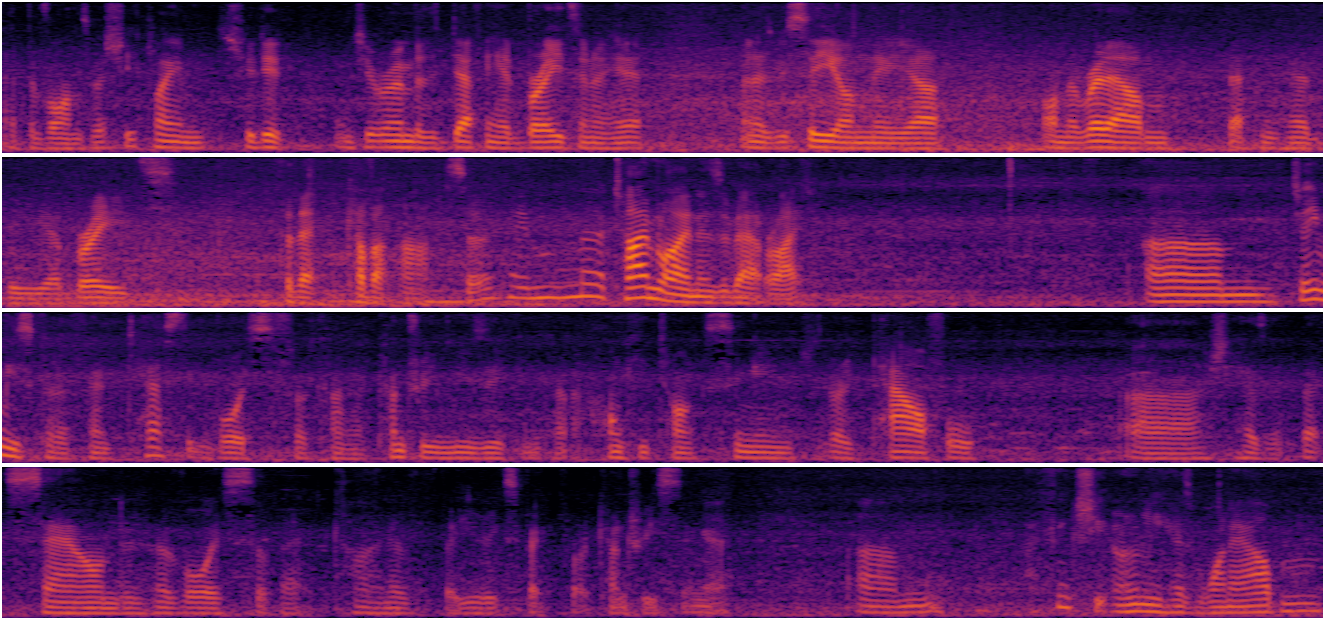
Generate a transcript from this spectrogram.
at the Vons, but she claimed she did, and she remembers Dafni had braids in her hair, and as we see on the uh, on the Red album, Dafni had the uh, braids for that cover art. So um, the timeline is about right. Um, Jaimi's got a fantastic voice for kind of country music and kind of honky tonk singing. She's very powerful. Uh, she has a, that sound in her voice of that kind of that you'd expect for a country singer. Um, I think she only has one album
